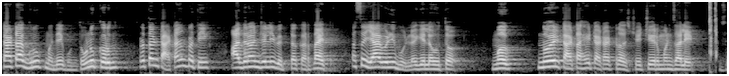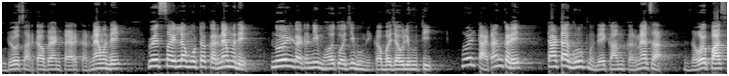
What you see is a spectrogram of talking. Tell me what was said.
टाटा ग्रुपमध्ये गुंतवणूक करून रतन टाटांप्रती आदरांजली व्यक्त करतायत असं यावेळी बोललं गेलं होतं. मग नोएल टाटा हे टाटा ट्रस्टचे चेअरमन झाले. झुडिओसारखा ब्रँड तयार करण्यामध्ये वेबसाईटला मोठं करण्यामध्ये नोएल टाटांनी महत्त्वाची भूमिका बजावली होती. नोएल टाटांकडे टाटा ग्रुपमध्ये काम करण्याचा जवळपास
